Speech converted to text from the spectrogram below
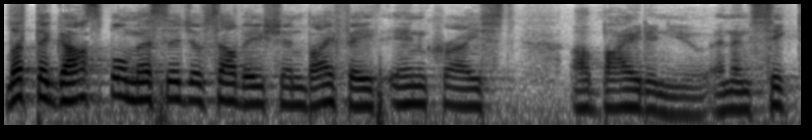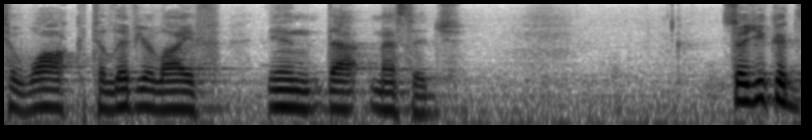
Let the gospel message of salvation by faith in Christ abide in you, and then seek to walk, to live your life in that message. So you could,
